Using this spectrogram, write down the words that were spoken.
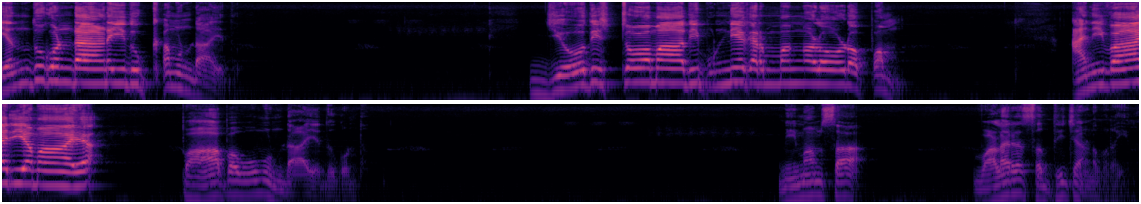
എന്തുകൊണ്ടാണ് ഈ ദുഃഖമുണ്ടായത്? ജ്യോതിഷ്ടോമാതി പുണ്യകർമ്മങ്ങളോടൊപ്പം അനിവാര്യമായ പാപവും ഉണ്ടായതുകൊണ്ട് മീമാംസ വളരെ ശ്രദ്ധിച്ചാണ് പറയുന്നത്.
